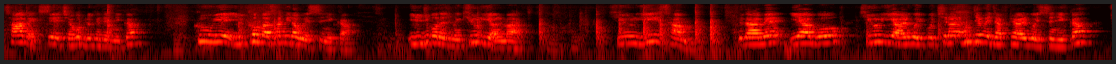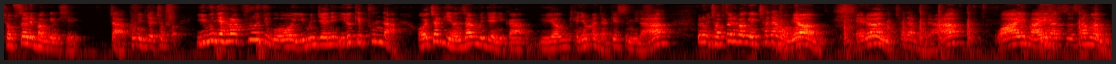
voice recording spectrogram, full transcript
3x의 제곱 이렇게 됩니까? 그 위에 1,3이라고 했으니까 1 집어넣어주면 기울기 얼마? 기울기 3. 그 다음에 이하고 기울기 알고 있고 지난 한 점의 좌표 알고 있으니까 접선의 방정식. 자, 그럼 이제 접, 이 문제 하나 풀어주고 이 문제는 이렇게 푼다. 어차피 연산 문제니까 유형 개념만 잡겠습니다. 그럼 접선의 방정식 찾아보면 L은 찾아보자. y-3은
